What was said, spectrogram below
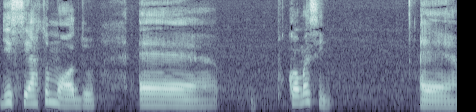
de certo modo. É, como assim? É,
